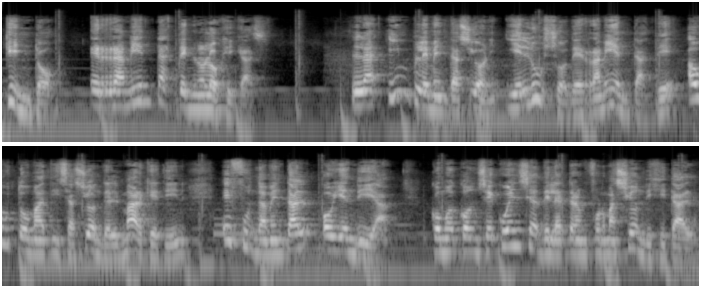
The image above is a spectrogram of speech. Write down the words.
Quinto, herramientas tecnológicas. La implementación y el uso de herramientas de automatización del marketing es fundamental hoy en día como consecuencia de la transformación digital.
